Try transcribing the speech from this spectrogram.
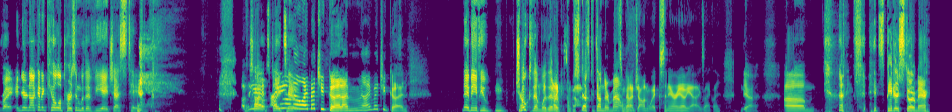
right, and you're not gonna kill a person with a VHS tape of Yeah, Child's Play I don't know. I bet you could. I'm. I bet you could. Maybe if you choked them with it Like or kind of- stuffed it down their mouth. Some kind of John Wick scenario. Yeah, exactly. Yeah. Um, it's Peter Stormare.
